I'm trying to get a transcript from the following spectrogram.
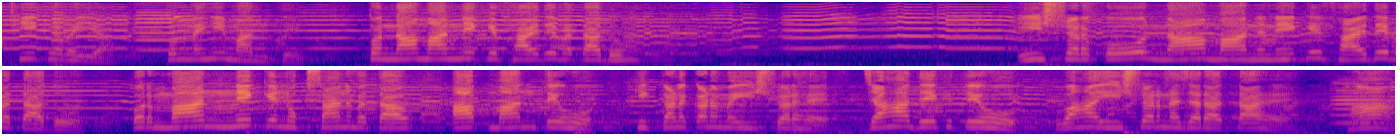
ठीक है भैया, तुम नहीं मानते तो ना मानने के फ़ायदे बता दो। ईश्वर को ना मानने के फ़ायदे बता दो, और मानने के नुकसान बताओ। आप मानते हो कि कण कण में ईश्वर है। जहाँ देखते हो, वहाँ ईश्वर नज़र आता है। हाँ।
